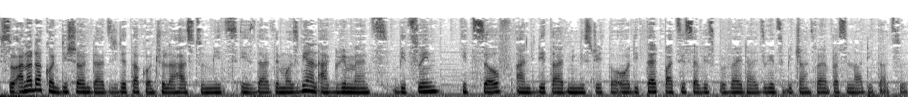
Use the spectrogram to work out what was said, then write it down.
So another condition that the data controller has to meet is that there must be an agreement between itself and the data administrator or the third party service provider it's going to be transferring personal data to.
